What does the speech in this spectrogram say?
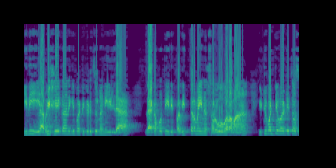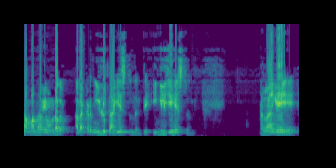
ఇది అభిషేకానికి పట్టుకెడుతున్న నీళ్ళ? లేకపోతే ఇది పవిత్రమైన సరోవరమా? ఇటువంటి వాటితో సంబంధమే ఉండదు. అది అక్కడ నీళ్ళు తాగేస్తుంది అంతే ఇంగిలి చేసేస్తుంది. అలాగే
